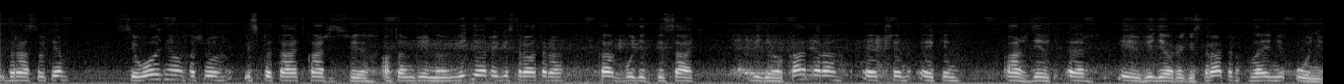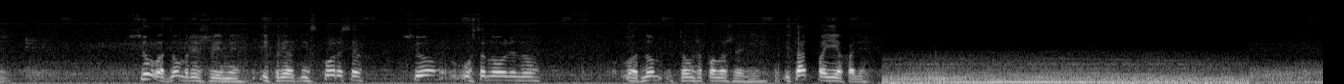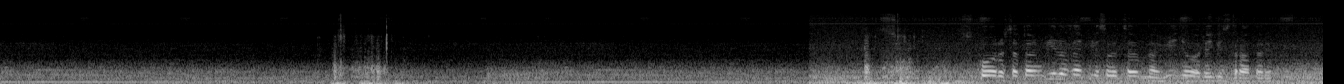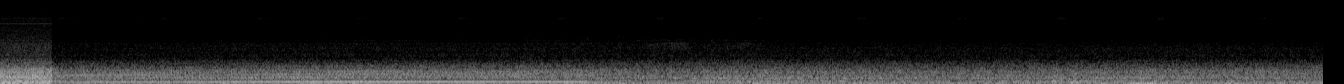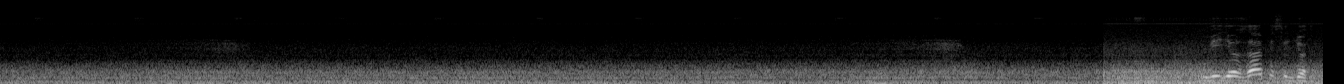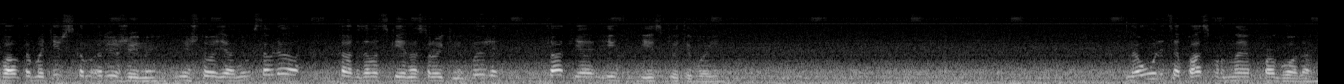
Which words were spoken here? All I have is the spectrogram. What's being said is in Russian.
Здравствуйте. Сегодня я хочу испытать в качестве автомобильного видеорегистратора, как будет писать видеокамера Action Ekin H9R и видеорегистратор Play Uni. Все в одном режиме и при одних скоростях все установлено в одном и том же положении. Итак, поехали. Скорость автомобиля записывается на видеорегистраторе. Видеозапись идет в автоматическом режиме. Ничто я не выставлял, как заводские настройки были, так я их и испытываю. На улице пасмурная погода.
